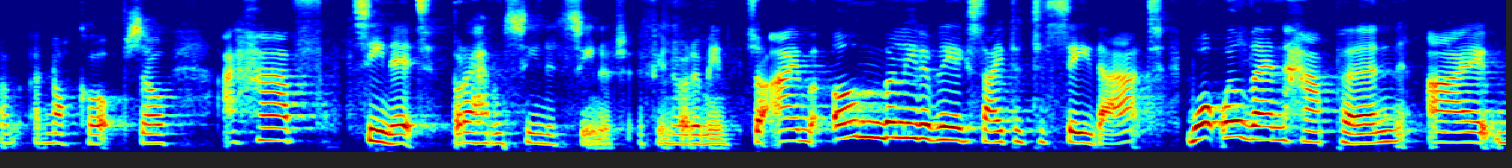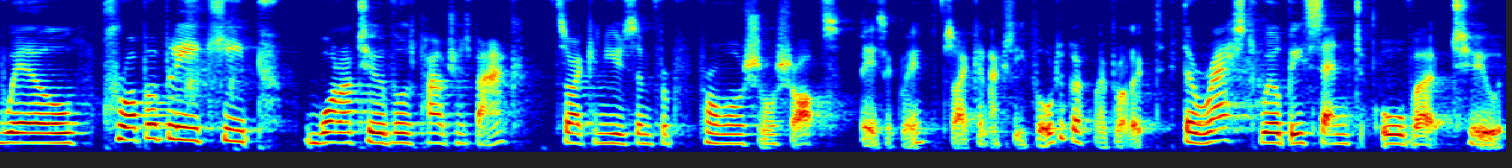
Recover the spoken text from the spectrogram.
a, a knock up. So I have seen it, but I haven't seen it, seen it, if you know what I mean. So I'm unbelievably excited to see that. What will then happen, I will probably keep one or two of those pouches back so I can use them for promotional shots, basically, so I can actually photograph my product. The rest will be sent over to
